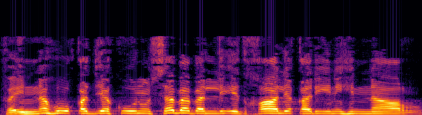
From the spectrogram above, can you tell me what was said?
فإنه قد يكون سببا لإدخال قرينه النار.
